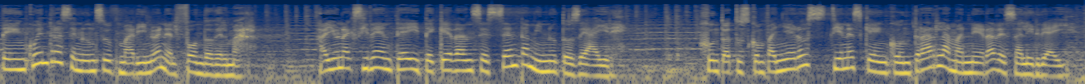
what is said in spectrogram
Te encuentras en un submarino en el fondo del mar. Hay un accidente y te quedan 60 minutos de aire. Junto a tus compañeros tienes que encontrar la manera de salir de ahí.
